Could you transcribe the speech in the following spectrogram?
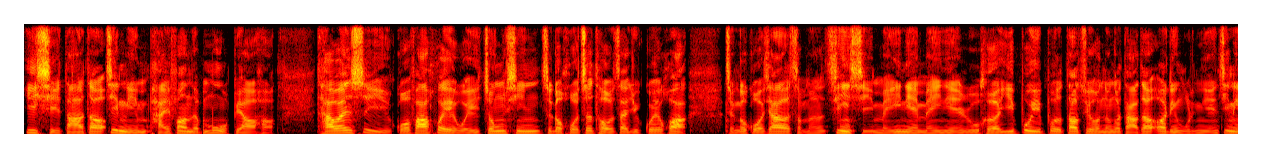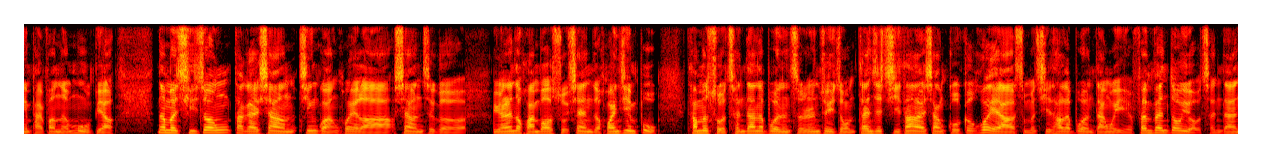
一起达到净零排放的目标，哈。台湾是以国发会为中心，这个火车头再去规划整个国家要怎么进行，每一年每一年如何一步一步到最后能够达到二零五零年净零排放的目标。那么其中大概像金管会啦，像这个。原来的环保署，现在的环境部，他们所承担的部分责任最重，但是其他的像国科会啊，什么其他的部分单位也纷纷都有承担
